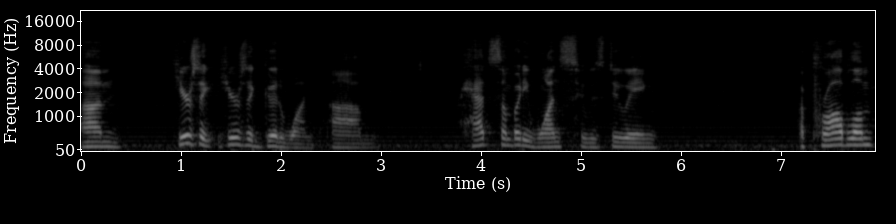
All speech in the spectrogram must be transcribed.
Um, here's a here's a good one. Um, I had somebody once who was doing a problem.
